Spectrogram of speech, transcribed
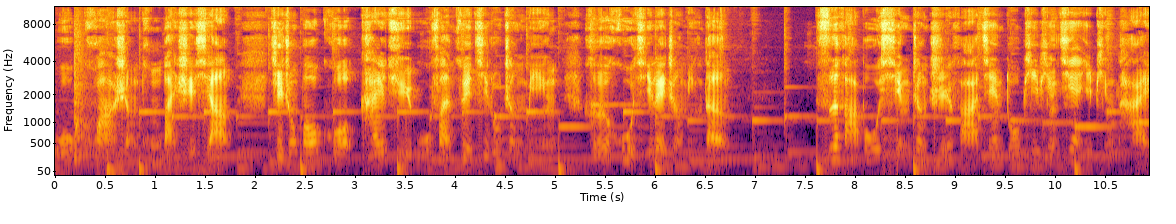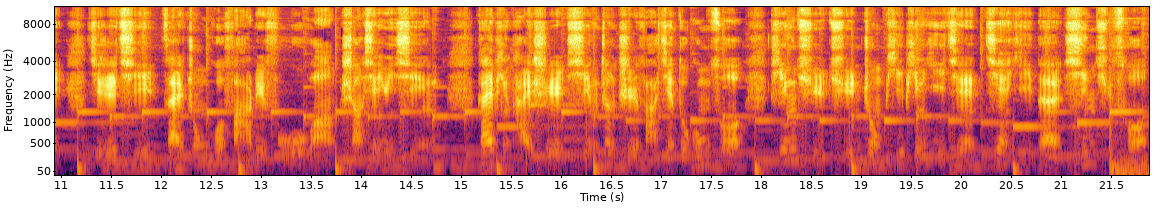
务跨省通办事项，其中包括开具无犯罪记录证明和户籍类证明等。司法部行政执法监督批评建议平台即日起在中国法律服务网上线运行。该平台是行政执法监督工作听取群众批评意见建议的新举措。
